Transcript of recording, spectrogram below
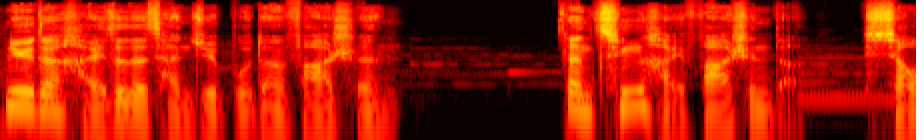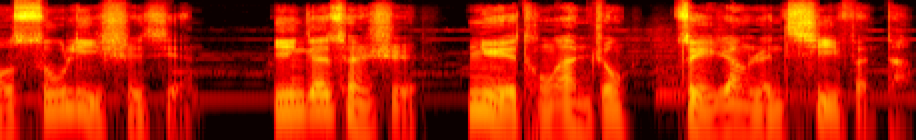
虐待孩子的惨剧不断发生。但青海发生的小苏丽事件，应该算是虐童案中最让人气愤的。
